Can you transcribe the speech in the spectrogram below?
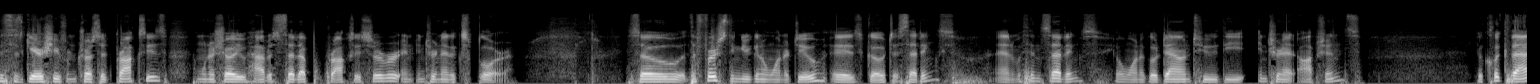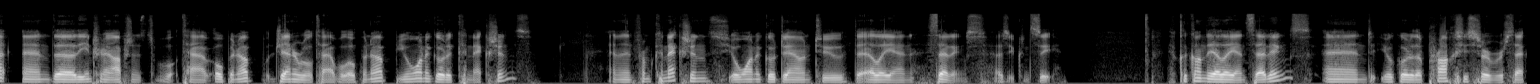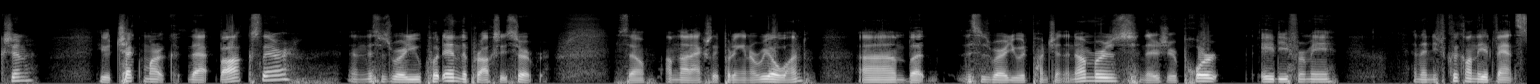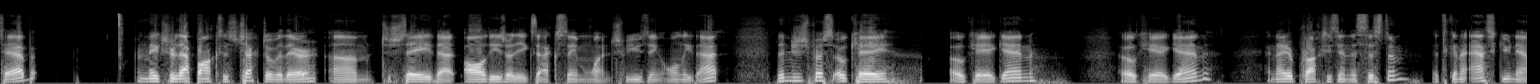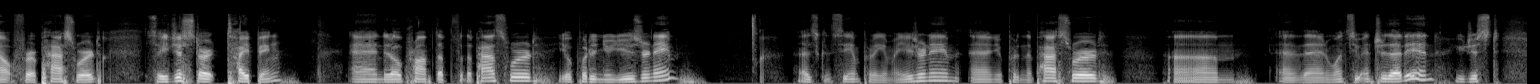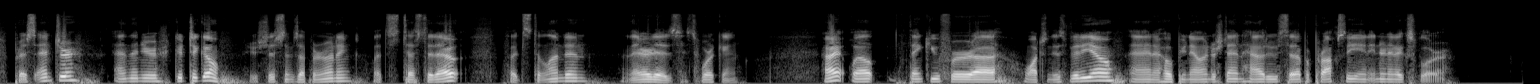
This is Gershi from Trusted Proxies. I'm going to show you how to set up a proxy server in Internet Explorer. So the first thing you're going to want to do is go to Settings, and within Settings, you'll want to go down to the Internet Options. You'll click that, and uh, the Internet Options tab open up. General tab will open up. You'll want to go to Connections, and then from Connections, you'll want to go down to the LAN settings, as you can see. Click on the LAN settings and you'll go to the proxy server section. You check mark that box there and this is where you put in the proxy server. So I'm not actually putting in a real one, um, but this is where you would punch in the numbers. There's your port 80 for me, and then you click on the advanced tab and make sure that box is checked over there um, to say that all these are the exact same one. We're using only that. Then you just press OK, OK again, OK again. And now your proxy's in the system. It's going to ask you now for a password. So you just start typing and it'll prompt up for the password. You'll put in your username. As you can see, I'm putting in my username and you put in the password. Um, and then once you enter that in, you just press enter and then you're good to go. Your system's up and running. Let's test it out. Flights to London. And there it is. It's working. Alright, well, thank you for uh, watching this video, and I hope you now understand how to set up a proxy in Internet Explorer.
